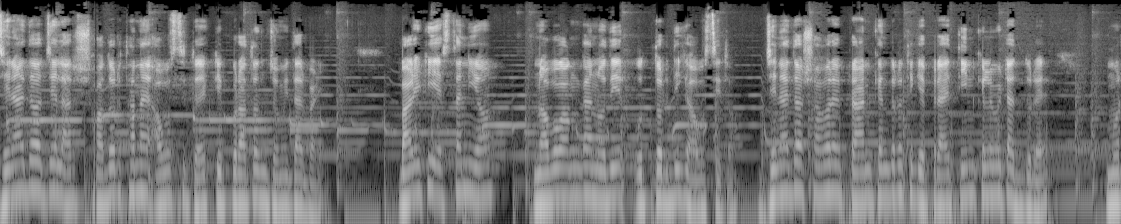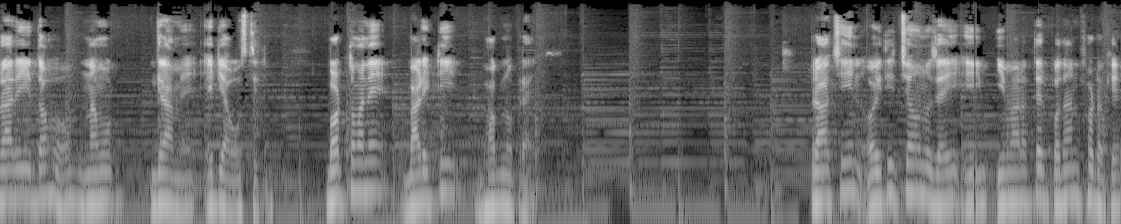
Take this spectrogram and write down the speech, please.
ঝিনাইদহ জেলার সদর থানায় অবস্থিত একটি পুরাতন জমিদার বাড়ি। বাড়িটি স্থানীয় নবগঙ্গা নদীর উত্তর দিকে অবস্থিত। ঝিনাইদহ শহরের প্রাণকেন্দ্র থেকে প্রায় তিন কিলোমিটার দূরে মুরারিদহ নামক গ্রামে এটি অবস্থিত। বর্তমানে বাড়িটি ভগ্নপ্রায়। প্রাচীন ঐতিহ্য অনুযায়ী এই ইমারতের প্রধান ফটকে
